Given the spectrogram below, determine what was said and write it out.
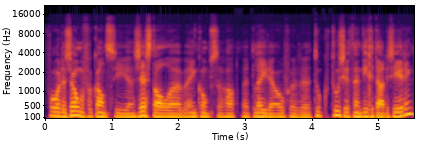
voor de zomervakantie een zestal bijeenkomsten gehad met leden over toezicht en digitalisering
